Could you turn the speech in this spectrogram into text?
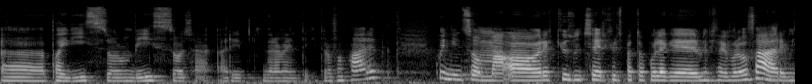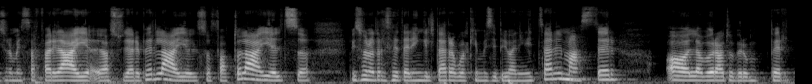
Uh, poi visto, non visto, cioè veramente chi te lo fa fare. Quindi insomma ho richiuso il cerchio rispetto a quella che l'università che volevo fare, mi sono messa a, fare a studiare per l'IELTS, ho fatto l'IELTS, mi sono trasferita in Inghilterra qualche mese prima di iniziare il master, ho lavorato per, per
